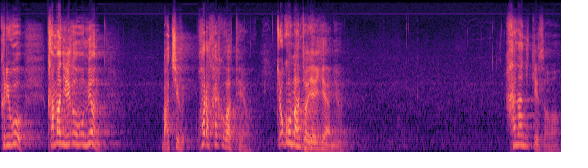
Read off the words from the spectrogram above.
그리고 가만히 읽어보면 마치 허락할 것 같아요. 조금만 더 얘기하면 하나님께서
